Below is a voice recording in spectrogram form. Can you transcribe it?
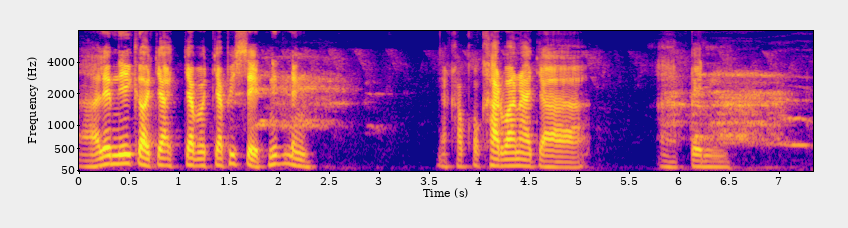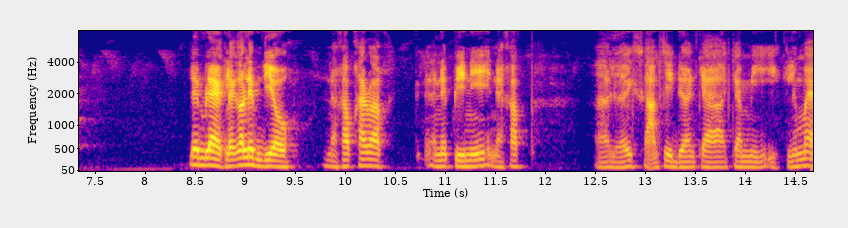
อ่าเล่มนี้ก็จะจะจะพิเศษนิดนึงนะครับก็คาดว่าน่าจะอ่าเป็นเล่มแรกแล้วก็เล่มเดียวนะครับ คาดว่าในปีนี้นะครับ เหลืออีกสามสี่เดือนจะจะมีอีกหรือไม่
